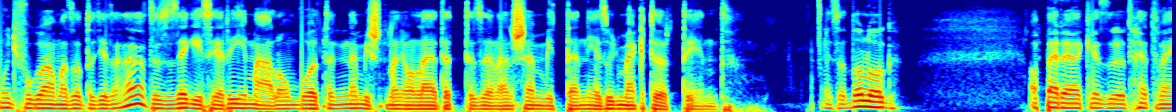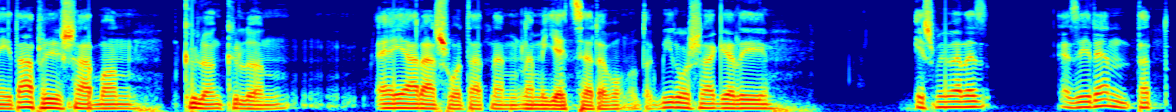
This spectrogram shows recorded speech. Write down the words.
Úgy fogalmazott, hogy ez, hát ez az egész egy rémálom volt, hogy nem is nagyon lehetett ezzel ellen semmit tenni, ez úgy megtörtént ez a dolog. A per elkezdődött 77 áprilisában, külön-külön eljárás volt, tehát nem, nem így egyszerre vonultak bíróság elé, és mivel ez, ez egy rend, tehát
